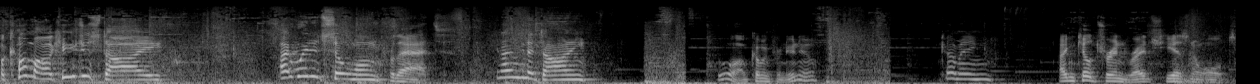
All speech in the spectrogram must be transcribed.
Oh, come on. Can you just die? I waited so long for that. You're not even gonna die. Ooh, I'm coming for Nunu. Coming. I can kill Trynd, right? He has no ult.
